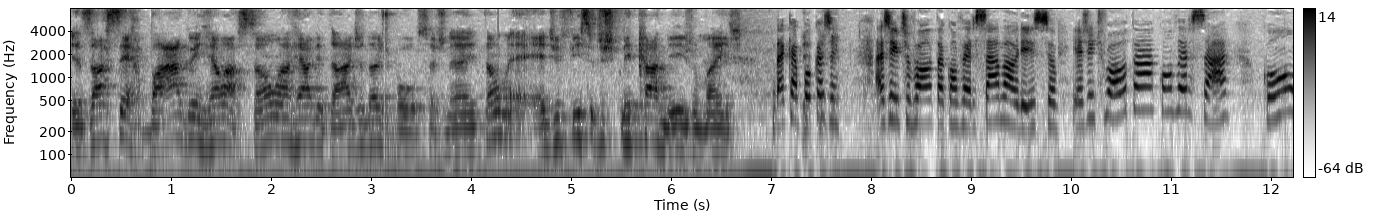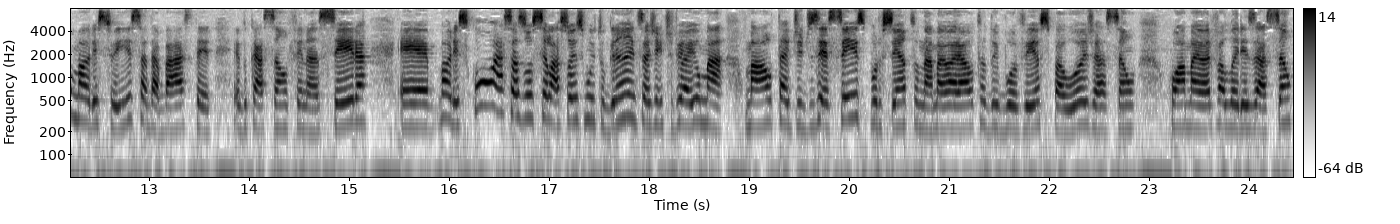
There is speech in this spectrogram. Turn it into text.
exacerbado em relação à realidade das bolsas, né? Então é, é, difícil de explicar mesmo, mas daqui a pouco a gente, a gente volta a conversar, Maurício, e a gente volta a conversar com o Maurício Issa da Baster Educação Financeira. É, Maurício, com essas oscilações muito grandes, a gente viu aí uma, uma alta de 16% na maior alta do Ibovespa hoje, a ação com a maior valorização.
